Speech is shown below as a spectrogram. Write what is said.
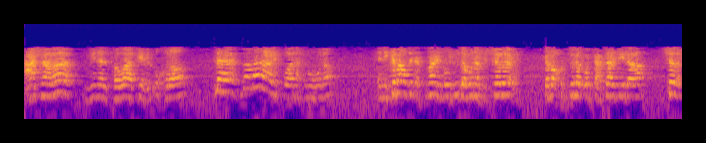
عشرات من الفواكه الأخرى لها أسماء ما نعرفها نحن هنا. يعني كبعض الأسماء الموجودة هنا في الشرح كما قلت لكم تحتاج إلى شرح.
